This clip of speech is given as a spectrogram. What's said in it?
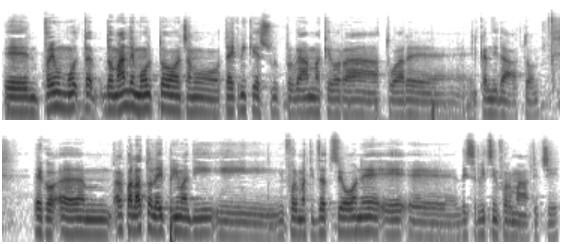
eh, faremo molta, domande molto diciamo, tecniche sul programma che vorrà attuare il candidato. Ecco, ehm, ha parlato lei prima di informatizzazione e eh, dei servizi informatici.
